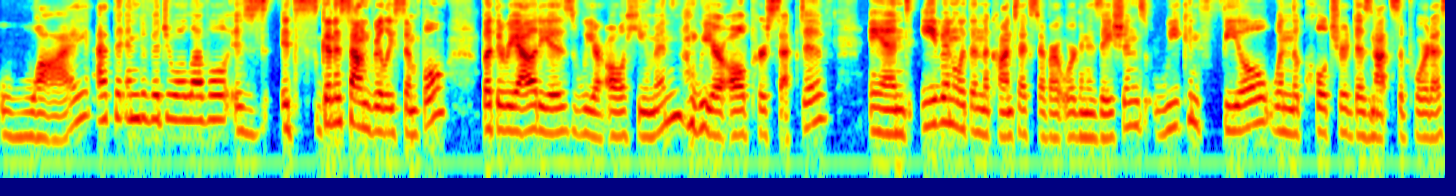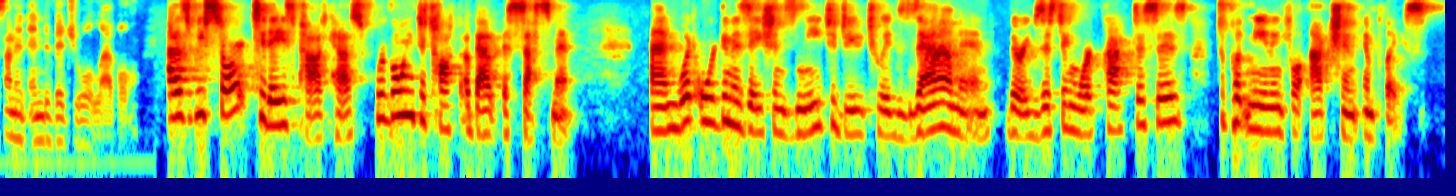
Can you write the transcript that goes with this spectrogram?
why at the individual level is it's going to sound really simple, but the reality is we are all human, we are all perceptive, and even within the context of our organizations, we can feel when the culture does not support us on an individual level. As we start today's podcast, we're going to talk about assessment and what organizations need to do to examine their existing work practices to put meaningful action in place.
